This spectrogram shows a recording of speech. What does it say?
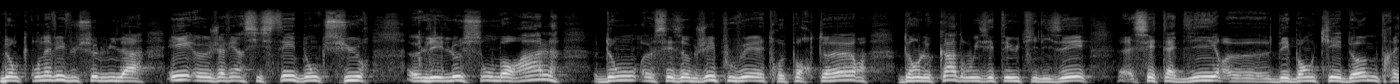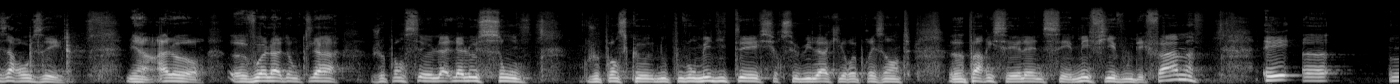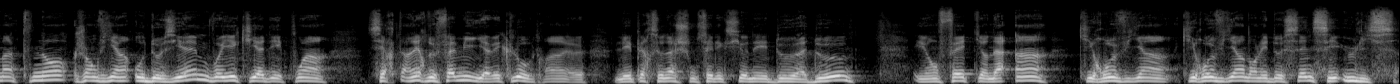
donc on avait vu celui-là et j'avais insisté donc sur les leçons morales dont ces objets pouvaient être porteurs dans le cadre où ils étaient utilisés, c'est-à-dire des banquets d'hommes très arrosés. Bien, alors, euh, voilà, donc là, je pensais, euh, la, leçon, je pense que nous pouvons méditer sur celui-là qui représente euh, Paris et Hélène, c'est Méfiez-vous des femmes. Et maintenant, j'en viens au deuxième. Vous voyez qu'il y a des points, certains air de famille avec l'autre. Hein. Les personnages sont sélectionnés deux à deux. Et en fait, il y en a un qui revient, qui revient dans les deux scènes, c'est Ulysse.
